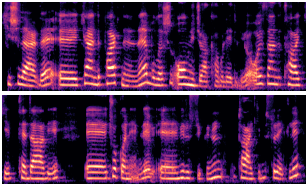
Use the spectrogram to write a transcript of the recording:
kişilerde e, kendi partnerine bulaşın olmayacağı kabul ediliyor. O yüzden de takip, tedavi e, çok önemli. E, virüs yükünün takibi sürekli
